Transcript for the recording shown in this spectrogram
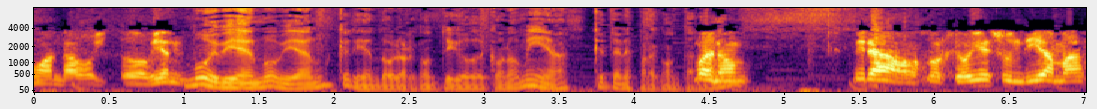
¿Cómo anda hoy? ¿Todo bien? Muy bien, muy bien. Queriendo hablar contigo de economía. ¿Qué tenés para contar? Bueno, mira, Jorge, hoy es un día más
